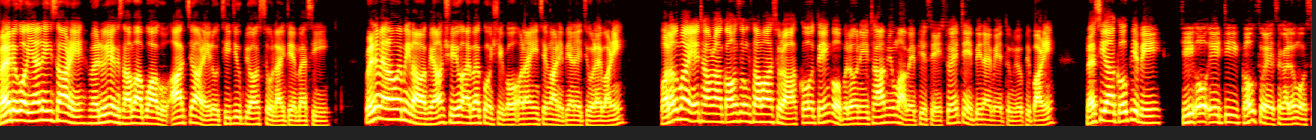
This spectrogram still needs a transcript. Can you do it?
ရိုက်တာကိုအရန်လေးစားတယ်ရန်ဒိုရဲ့ကစားမပွားကိုအားကျတယ်လို့ချီးကျူးပြောဆိုလိုက်တဲ့မက်ဆီပရိသတ်များအားလုံးပဲမင်္ဂလာပါခင်ဗျာရွှေရို iPad ကွန်ရှိကို online အချင်းကနေပြန်လည်ကြိုလိုက်ပါရစေဘောလုံးသမားရဲ့ထာဝရအကောင်းဆုံးစားမဆိုတာကိုအသင်းကိုဘယ်လိုအနေထားမျိုးမှာပဲဖြစ်စေဆွဲတင်ပေးနိုင်မဲ့သူမျိုးဖြစ်ပါတယ်မက်ဆီယာဂုတ်ဖြစ်ပြီး GOAT ဂုတ်ဆိုတဲ့စကားလုံးကိုစ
